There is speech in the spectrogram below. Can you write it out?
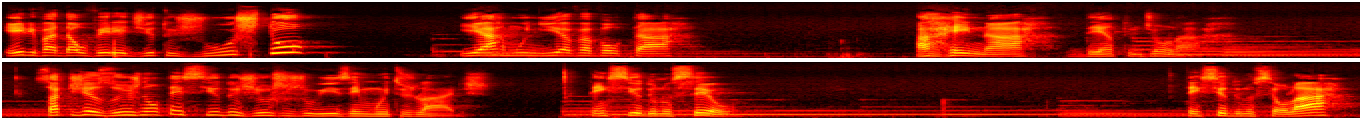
ele vai dar o veredito justo e a harmonia vai voltar a reinar dentro de um lar. Só que Jesus não tem sido justo juiz em muitos lares. Tem sido no seu? Tem sido no seu lar?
